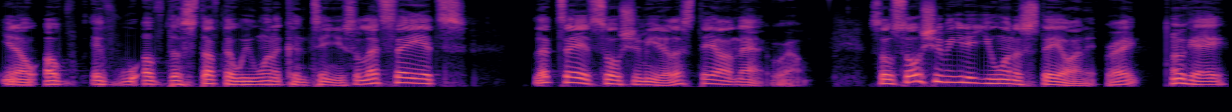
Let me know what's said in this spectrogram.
You know, of if of the stuff that we want to continue. So let's say it's let's say it's social media. Let's stay on that realm. So social media, you want to stay on it, right? Okay,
